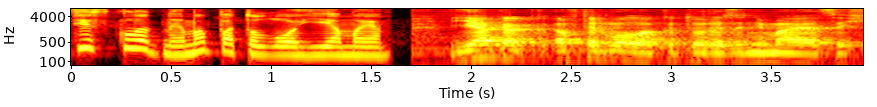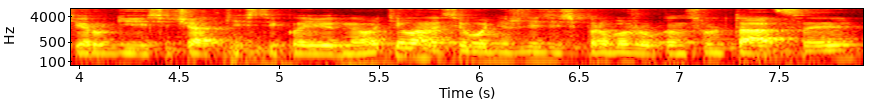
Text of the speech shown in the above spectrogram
зі складними патологіями. Я как офтальмолог, который занимается хирургией сетчатки и стекловидного тела, на сегодняшний день здесь провожу консультации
